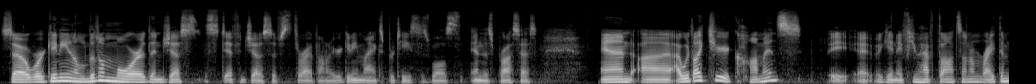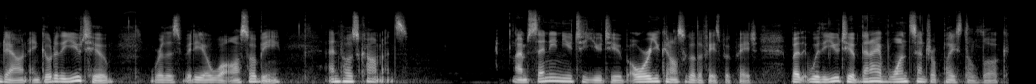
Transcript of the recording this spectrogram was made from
So we're getting a little more than just Stephan Joseph's Thrive Model. You're getting my expertise as well as in this process. And uh, I would like to hear your comments. Again, if you have thoughts on them, write them down and go to the YouTube where this video will also be and post comments. I'm sending you to YouTube, or you can also go to the Facebook page. But with YouTube, then I have one central place to look,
